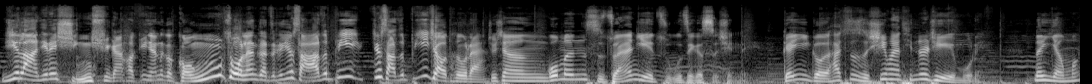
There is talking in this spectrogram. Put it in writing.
你拿你的兴趣爱好跟人家那个工作两个，这个有啥子比有啥子比较头呢？就像我们是专业做这个事情的，跟一个他只是喜欢听点儿节目的，能一样吗？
